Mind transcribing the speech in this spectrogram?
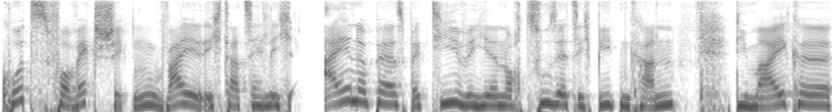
kurz vorweg schicken, weil ich tatsächlich eine Perspektive hier noch zusätzlich bieten kann, die Maike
